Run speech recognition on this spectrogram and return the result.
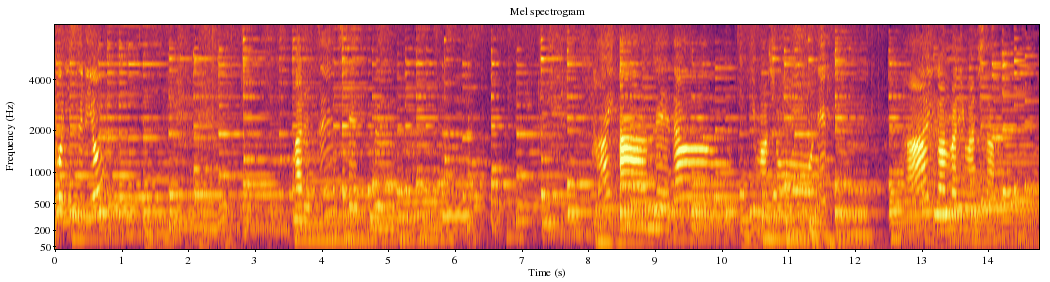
横にするよ。ワルツステップ。はいアンデダンいきましょうね。はい頑張りました。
